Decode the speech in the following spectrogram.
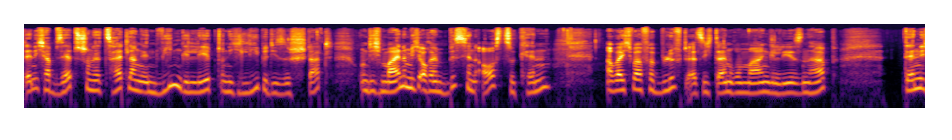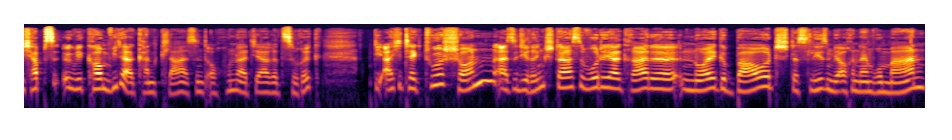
denn ich habe selbst schon eine Zeit lang in Wien gelebt und ich liebe diese Stadt und ich meine mich auch ein bisschen auszukennen. Aber ich war verblüfft, als ich deinen Roman gelesen habe. Denn ich habe es irgendwie kaum wiedererkannt. Klar, es sind auch 100 Jahre zurück. Die Architektur schon. Also die Ringstraße wurde ja gerade neu gebaut. Das lesen wir auch in deinem Roman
